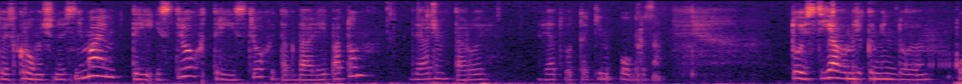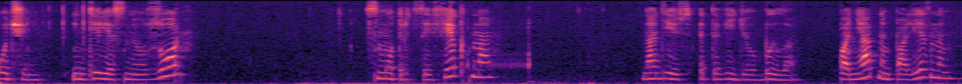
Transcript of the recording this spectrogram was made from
То есть кромочную снимаем 3 из 3, 3 из 3 и так далее. И потом вяжем второй ряд вот таким образом. То есть я вам рекомендую очень интересный узор. Смотрится эффектно. Надеюсь, это видео было понятным, полезным.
